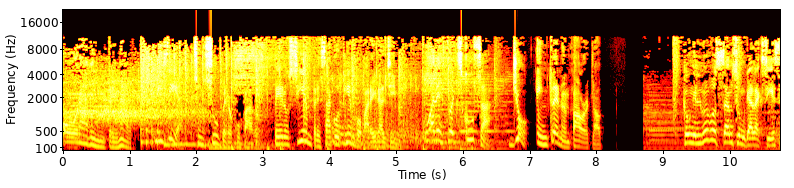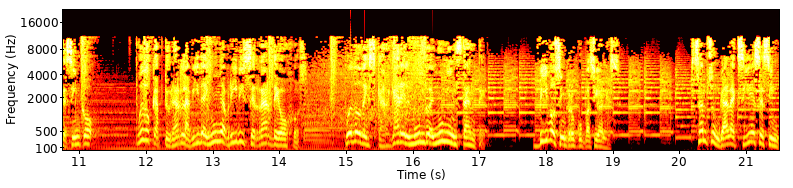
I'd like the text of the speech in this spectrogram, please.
Hora de entrenar. Mis días son súper ocupados, pero siempre saco tiempo para ir al gym. ¿Cuál es tu excusa? Yo entreno en Power Club. Con el nuevo Samsung Galaxy S5 puedo capturar la vida en un abrir y cerrar de ojos. Puedo descargar el mundo en un instante. Vivo sin preocupaciones. Samsung Galaxy S5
